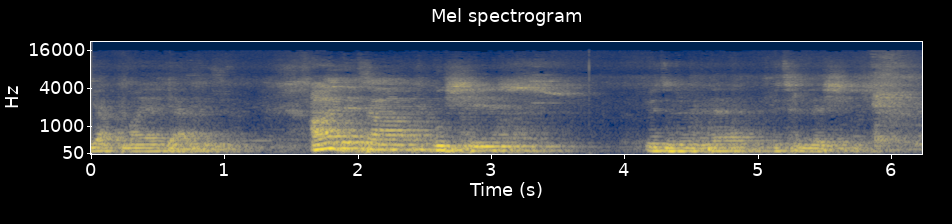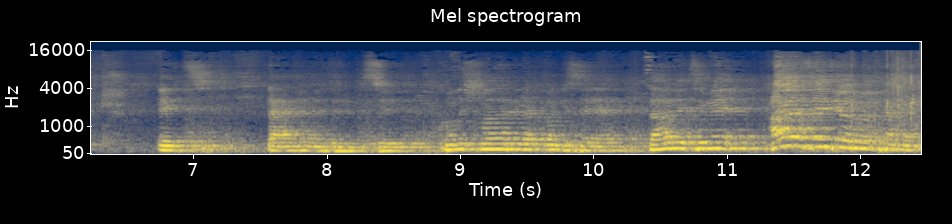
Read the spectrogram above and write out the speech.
yakmaya geldim. Adeta bu şiir müdürümle bütünleşmiş. Evet, değerli müdürümüzü konuşmaları yapmak üzere davetimi arz ediyorum efendim.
